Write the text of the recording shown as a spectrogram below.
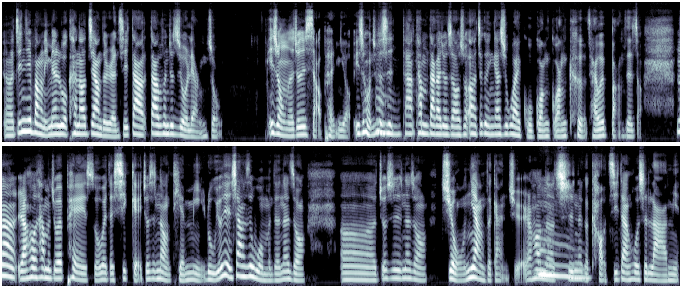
呃经济榜里面，如果看到这样的人，其实大大部分就只有两种，一种呢就是小朋友，一种就是他他们大概就知道说啊，这个应该是外国观光客才会绑这种。那然后他们就会配所谓的西给，就是那种甜米露，有点像是我们的那种。呃，就是那种酒酿的感觉，然后呢，吃那个烤鸡蛋或是拉面，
